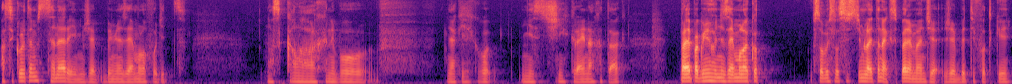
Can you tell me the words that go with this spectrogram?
asi kvůli těm scenériím, že by mě zajímalo fotit na skalách nebo v nějakých jako měsíčních krajinách a tak. Právě pak mě hodně zajímalo jako v souvislosti s tímhle ten experiment, že, že by ty fotky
